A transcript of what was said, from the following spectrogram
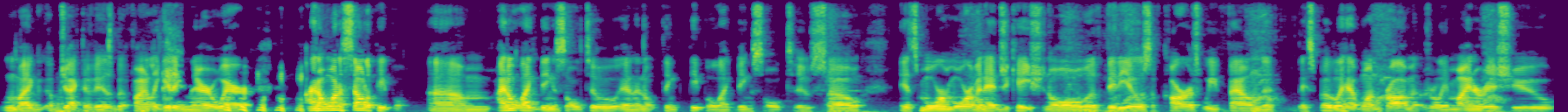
what my objective is, but finally getting there where I don't want to sell to people. Um, I don't like being sold to, and I don't think people like being sold to. So it's more and more of an educational with videos of cars. We found that they supposedly have one problem. It was really a minor issue,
